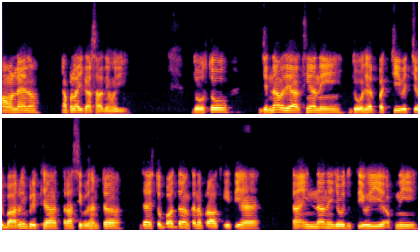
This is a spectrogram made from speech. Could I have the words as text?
ਆਨਲਾਈਨ ਅਪਲਾਈ ਕਰ ਸਕਦੇ ਹੋ ਜੀ। ਦੋਸਤੋ ਜਿਨ੍ਹਾਂ ਵਿਦਿਆਰਥੀਆਂ ਨੇ 2025 ਵਿੱਚ 12ਵੀਂ ਪ੍ਰੀਖਿਆ 83% ਜਾਂ ਇਸ ਤੋਂ ਵੱਧ ਅੰਕਾਂ ਨਾਲ ਪ੍ਰਾਪਤ ਕੀਤੀ ਹੈ, ਤਾਂ ਇਹਨਾਂ ਨੇ ਜੋ ਦਿੱਤੀ ਹੋਈ ਆਪਣੀ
